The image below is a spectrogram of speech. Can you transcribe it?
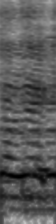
Salek.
